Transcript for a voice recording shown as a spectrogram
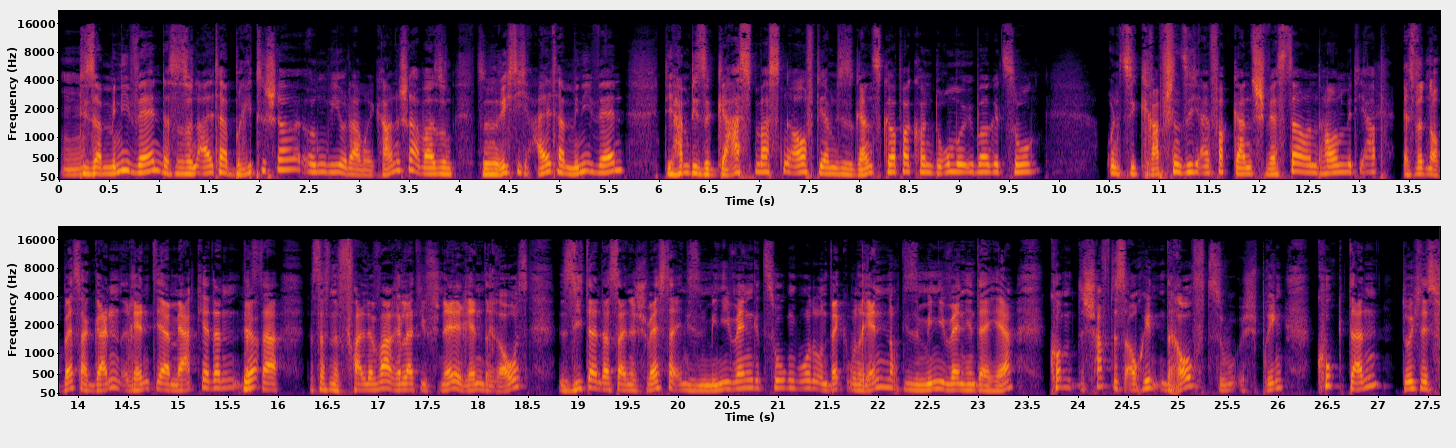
Mhm. Dieser Minivan, das ist so ein alter britischer irgendwie oder amerikanischer, aber so ein so ein richtig alter Minivan. Die haben diese Gasmasken auf, die haben diese Ganzkörperkondome übergezogen und sie krapschen sich einfach ganz Schwester und hauen mit ihr ab. Es wird noch besser. Gunn rennt ja, merkt ja dann, dass ja. da, dass das eine Falle war, relativ schnell, rennt raus, sieht dann, dass seine Schwester in diesen Minivan gezogen wurde und weg und rennt noch diesem Minivan hinterher, kommt, schafft es auch hinten drauf zu springen, guckt dann durch, das,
